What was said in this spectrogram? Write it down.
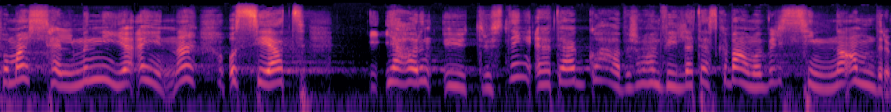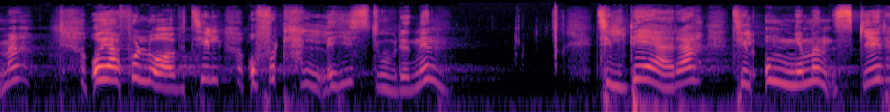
på meg selv med nye øyne og se at jeg har en utrustning at jeg har gaver som han vil at jeg skal være med og velsigne andre med. Og jeg får lov til å fortelle historien min til dere, til unge mennesker.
